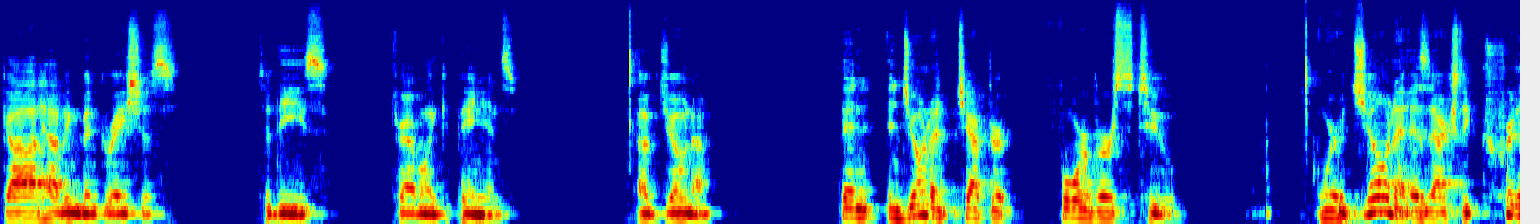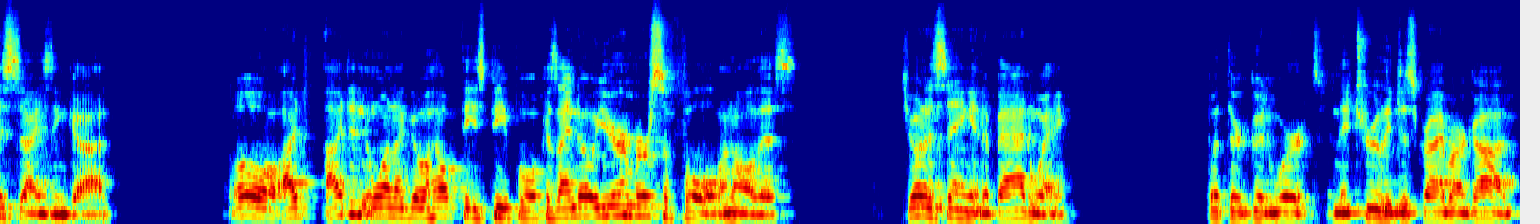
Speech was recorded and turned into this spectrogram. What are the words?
God having been gracious to these traveling companions of Jonah. And in Jonah chapter 4, verse 2, where Jonah is actually criticizing God. Oh, I, I didn't want to go help these people because I know you're merciful and all this. Jonah's saying it in a bad way, but they're good words, and they truly describe our God.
